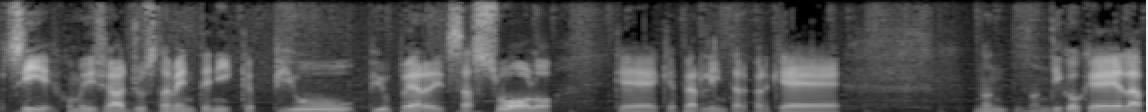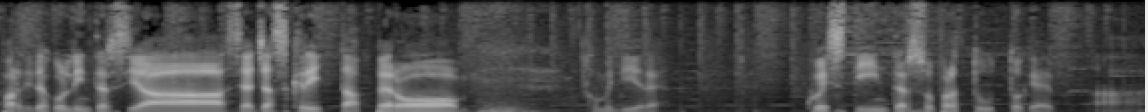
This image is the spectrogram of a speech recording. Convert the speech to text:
sì come diceva giustamente Nick più, più per il Sassuolo che, che per l'Inter perché non, non, dico che la partita con l'Inter sia, sia già scritta però come dire questi Inter soprattutto che ha,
